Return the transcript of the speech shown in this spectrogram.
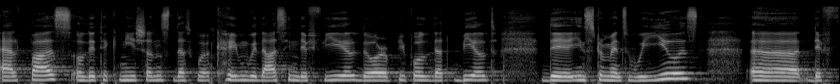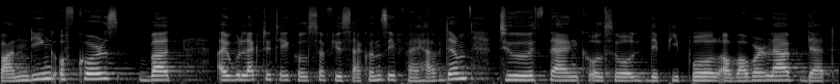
help us, all the technicians that were, came with us in the field, or people that built the instruments we used, uh, the funding, of course, but I would like to take also a few seconds, if I have them, to thank also the people of our lab that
